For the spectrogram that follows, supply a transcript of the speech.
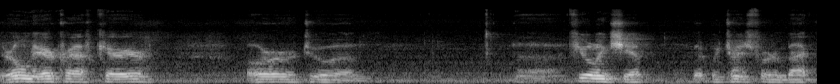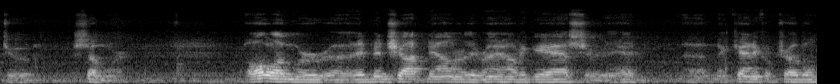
their own aircraft carrier or to a, uh fueling ship, but we transferred them back to somewhere all of them were, uh, they'd been shot down or they ran out of gas or they had uh, mechanical trouble.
